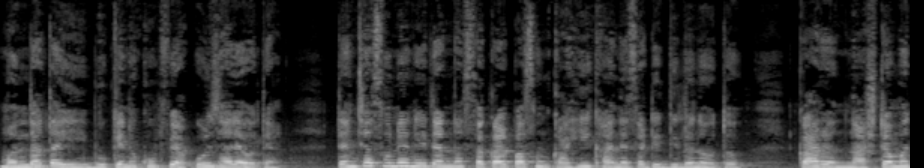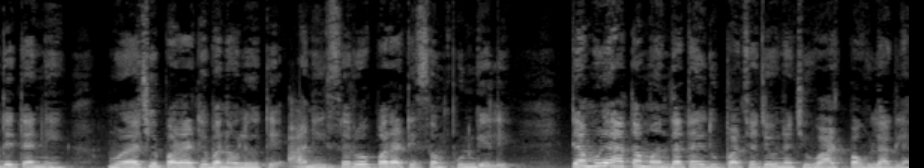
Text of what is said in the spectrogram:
मंदाताई भुकेनं खूप व्याकुळ झाल्या होत्या. त्यांच्या सुनेने त्यांना सकाळपासून काही खाण्यासाठी दिलं नव्हतं. कारण नाश्त्यामध्ये त्यांनी मुळाचे पराठे बनवले होते आणि सर्व पराठे संपून गेले. त्यामुळे आता मंदाताई दुपारच्या जेवणाची वाट पाहू लागल्या.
